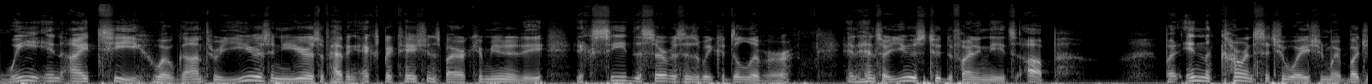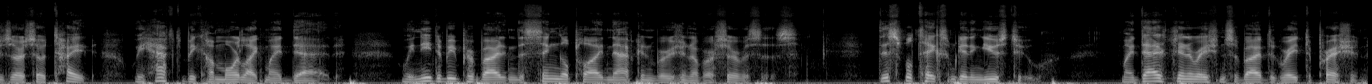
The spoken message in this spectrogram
We in IT, who have gone through years and years of having expectations by our community exceed the services we could deliver, and hence are used to defining needs up. But in the current situation where budgets are so tight, we have to become more like my dad. We need to be providing the single ply napkin version of our services. This will take some getting used to. My dad's generation survived the Great Depression.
